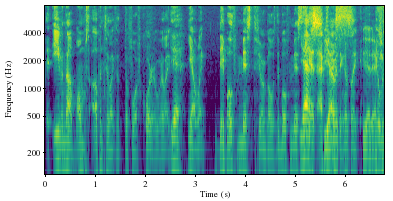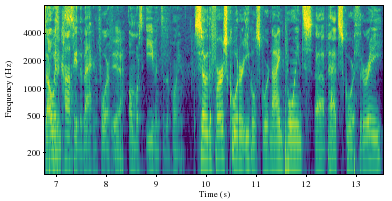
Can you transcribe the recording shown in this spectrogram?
it evened up almost up until like the, the fourth quarter, where like Yeah. yeah, like they both missed the field goals, they both missed Yes. the extra Yes. everything. It was like Yeah, the it extra was always points. constantly the back and forth, and Yeah. almost even to the point. So the first quarter, Eagles scored nine points. Uh, Pats score three.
